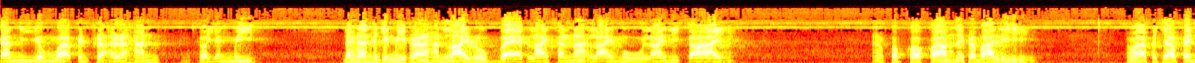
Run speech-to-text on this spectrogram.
การนิยมว่าเป็นพระอรหันต์ก็ยังมี ดังนั้นมันจึงมีพระอรหันต์หลายรูปแบบหลายคณะหลายหมู่หลายนิกาย พบข้อความในพระบาลี ว่าพระเจ้าแผ่น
